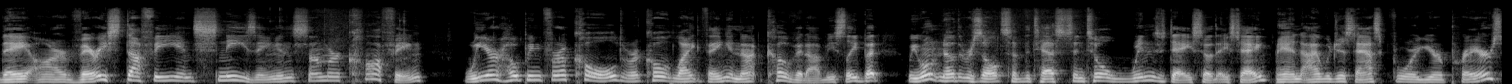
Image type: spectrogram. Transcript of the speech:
They are very stuffy and sneezing, and some are coughing. We are hoping for a cold or a cold like thing and not COVID, obviously, but we won't know the results of the tests until Wednesday, so they say. And I would just ask for your prayers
